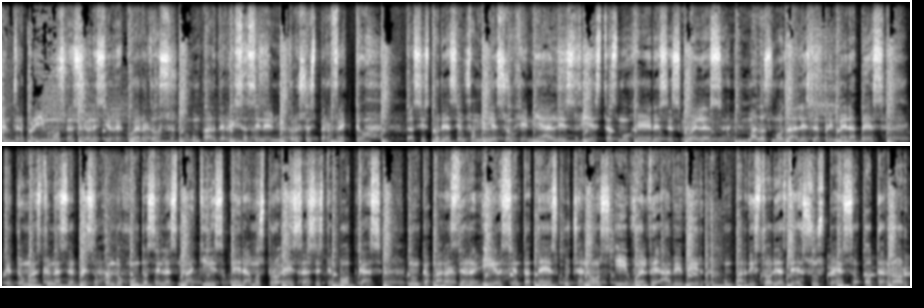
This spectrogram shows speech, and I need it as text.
Entre primos, canciones y recuerdos. Un par de risas en el micro, eso es perfecto. Las historias en familia son geniales. Fiestas, mujeres, escuelas. Malos modales, la primera vez que tomaste una cerveza cuando juntos en las máquinas éramos proezas. Este podcast nunca paras de reír. Siéntate, escúchanos y vuelve a vivir un par de historias de suspenso o terror.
